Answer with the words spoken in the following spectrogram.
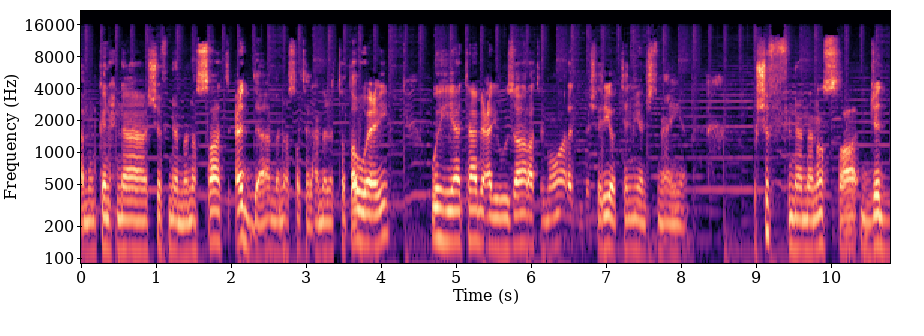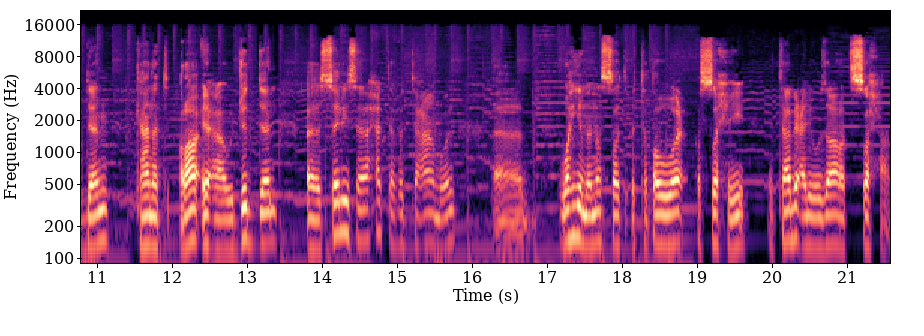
ممكن إحنا شفنا منصات عدة منصة العمل التطوعي وهي تابعة لوزارة الموارد البشرية والتنمية الاجتماعية. وشفنا منصة جدا كانت رائعة وجدا آه، سلسة حتى في التعامل آه، وهي منصة التطوع الصحي التابعة لوزارة الصحة. آه،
